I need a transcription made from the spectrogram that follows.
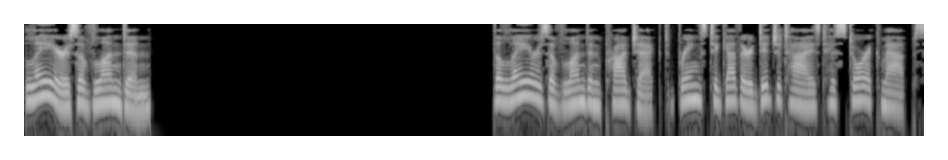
Layers of London The Layers of London project brings together digitized historic maps,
